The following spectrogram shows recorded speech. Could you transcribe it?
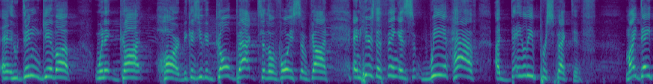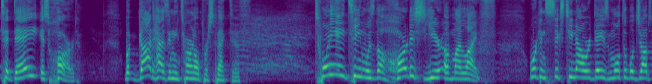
and who didn't give up when it got hard because you could go back to the voice of God. And here's the thing is we have a daily perspective. My day today is hard, but God has an eternal perspective. 2018 was the hardest year of my life working 16 hour days, multiple jobs,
